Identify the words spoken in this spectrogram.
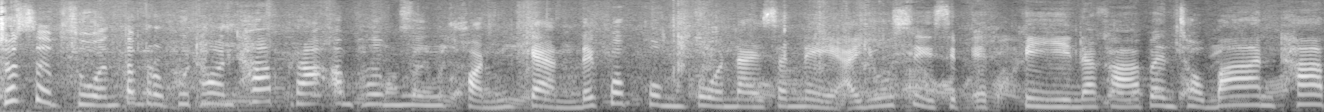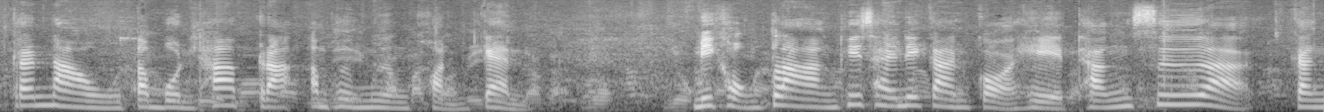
ชุดสืบสวนตำรวจภูธรท่าพระอำเภอเมืองขอนแก่น ได้ควบคุมตัวนายเสน่ห์อายุ 41 ปีนะคะ เป็นชาวบ้านท่าพระเนาตำบลท่าพระอำเภอเมืองขอนแก่น มีของกลางที่ใช้ในการก่อเหตุทั้งเสื้อ กาง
